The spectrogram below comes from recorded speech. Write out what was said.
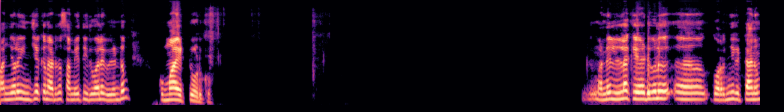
മഞ്ഞളും ഇഞ്ചിയൊക്കെ നടുന്ന സമയത്ത് ഇതുപോലെ വീണ്ടും കുമ്മായ ഇട്ട് കൊടുക്കും. മണ്ണിലുള്ള കേടുകൾ കുറഞ്ഞു കിട്ടാനും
